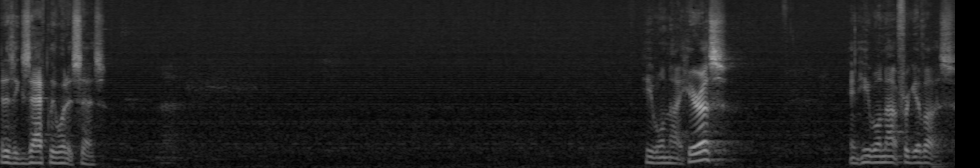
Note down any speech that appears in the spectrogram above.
It is exactly what it says. He will not hear us, and he will not forgive us.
